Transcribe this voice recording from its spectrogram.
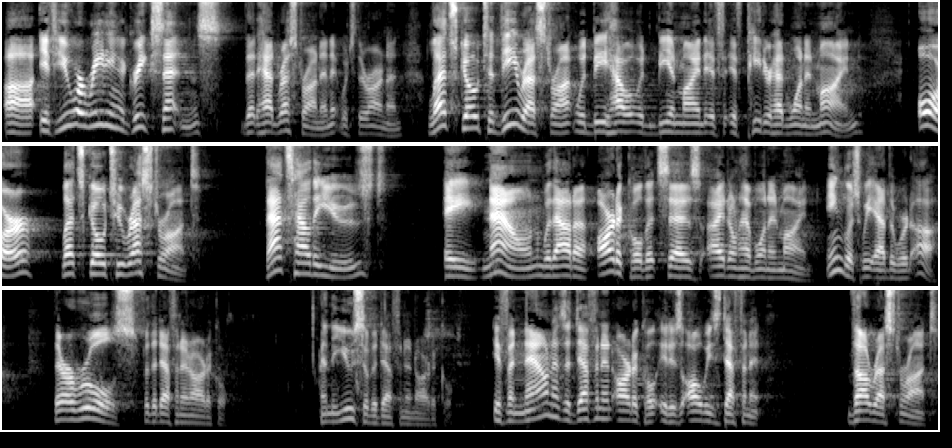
Uh, if you were reading a Greek sentence that had restaurant in it, which there are none. Let's go to the restaurant would be how it would be in mind if, if Peter had one in mind. Or let's go to restaurant. That's how they used a noun without an article that says, I don't have one in mind. English, we add the word a. There are rules for the definite article and the use of a definite article. If a noun has a definite article, it is always definite. The restaurant,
